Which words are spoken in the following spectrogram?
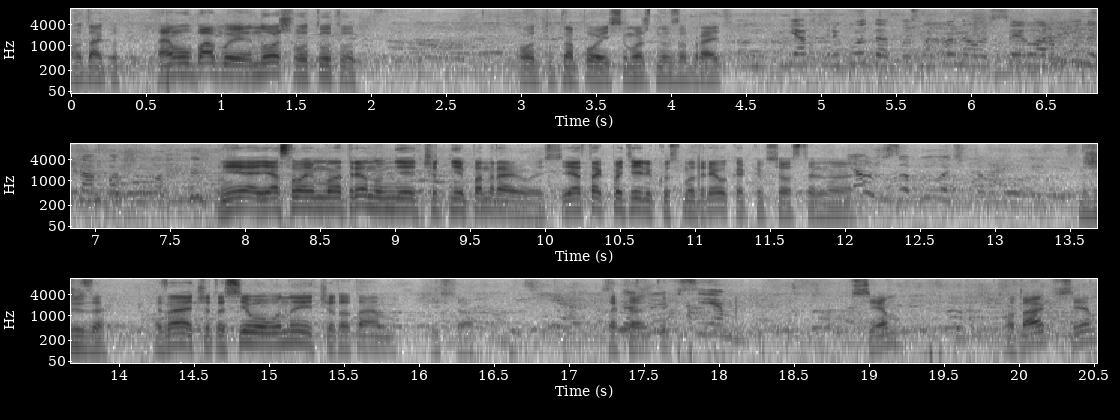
Вот так вот. Там у бабы нож вот тут вот. Вот тут на поясе, можно забрать. Я в три года познакомилась с Сейлор Мун и там пошла. Не, я с вами смотрел, но мне что-то не понравилось. Я так по телеку смотрел, как и все остальное. Я уже забыла, что там было. Жиза. Я знаю, что-то сила Луны, что-то там, и все. Скажи всем. Всем? Вот так? Всем?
